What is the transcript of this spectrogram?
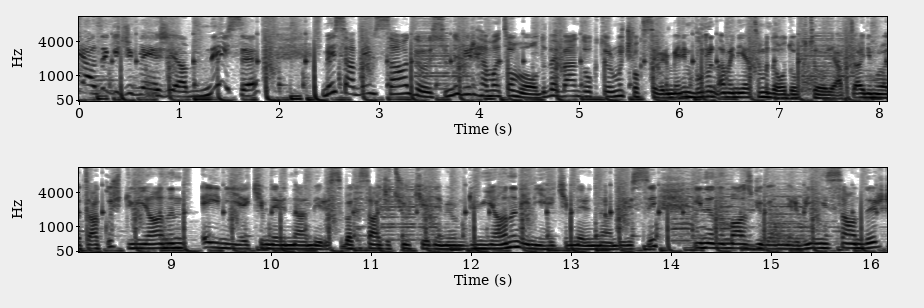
biraz da küçükle yaşıyorum. Neyse. Mesela benim sağ göğsümde bir hematom oldu ve ben doktorumu çok severim. Benim burun ameliyatımı da o doktor yaptı. Ali Murat Akkuş dünyanın en iyi hekimlerinden birisi. Bakın sadece Türkiye demiyorum dünyanın en iyi hekimlerinden birisi. İnanılmaz güvenilir bir insandır.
